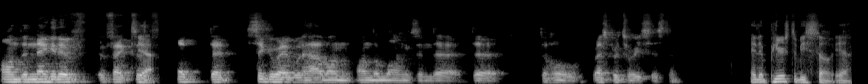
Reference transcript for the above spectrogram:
on the negative effects yeah. that, that cigarette would have on, on the lungs and the, the, the whole respiratory system. It appears to be so, yeah.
